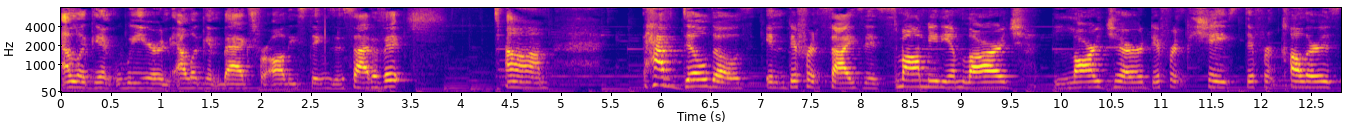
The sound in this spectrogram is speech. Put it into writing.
elegant wear and elegant bags for all these things inside of it. Um have dildos in different sizes small, medium, large, larger, different shapes, different colors.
